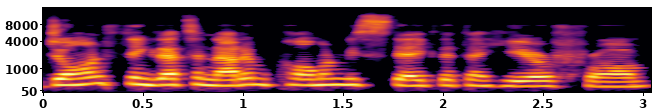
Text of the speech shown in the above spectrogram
Don't think that's another common mistake that I hear from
